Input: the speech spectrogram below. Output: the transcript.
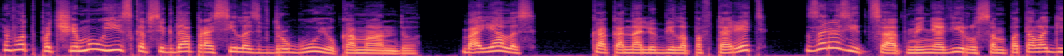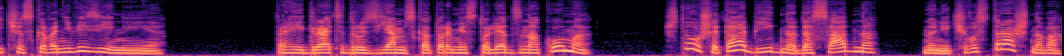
Вот почему Иска всегда просилась в другую команду. Боялась, как она любила повторять, заразиться от меня вирусом патологического невезения. Проиграть друзьям, с которыми сто лет знакома? Что ж, это обидно, досадно, но ничего страшного.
